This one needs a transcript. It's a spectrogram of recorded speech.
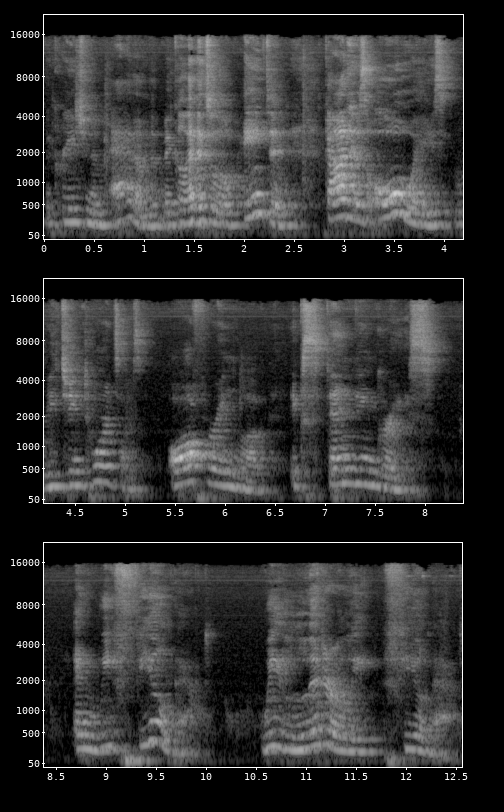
the creation of Adam that Michelangelo painted. God is always reaching towards us, offering love, extending grace. And we feel that. We literally feel that.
